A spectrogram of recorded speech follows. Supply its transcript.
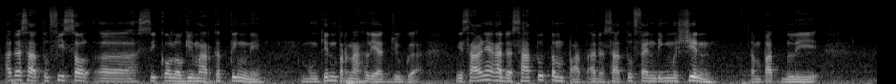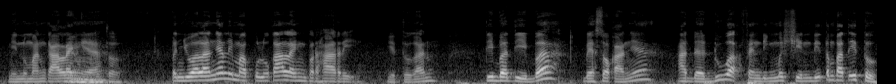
ada satu visual eh, psikologi marketing nih. Mungkin pernah lihat juga. Misalnya ada satu tempat, ada satu vending machine, tempat beli minuman kaleng Hmm, ya. betul. Penjualannya 50 kaleng per hari, gitu kan. Tiba-tiba besokannya ada dua vending machine di tempat itu.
